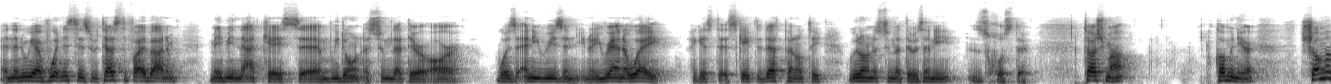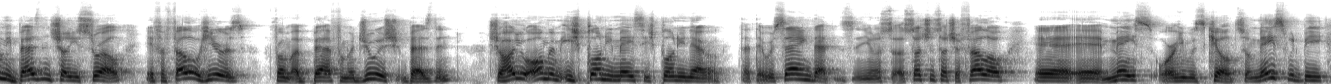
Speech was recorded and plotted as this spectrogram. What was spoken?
and then we have witnesses who testify about him. Maybe in that case, um, we don't assume that there are was any reason. You know, he ran away, I guess, to escape the death penalty. We don't assume that there was any zchus there. Tashma, come in here. Shama mi bezdin shal Yisrael. If a fellow hears from a be, from a Jewish bezdin, shahayu omrim ish ploni meis ish ploni nerog. That they were saying that you know such and such a fellow uh, uh, mace or he was killed. So mace would be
